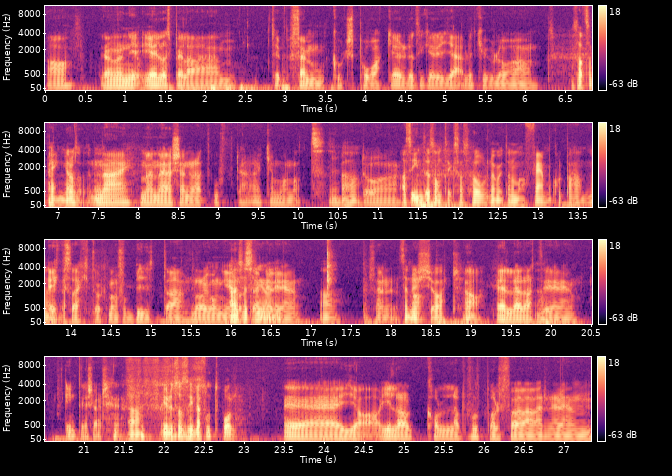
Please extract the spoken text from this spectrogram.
ja. ja, men jag, jag gillar att spela um, typ femkortspoker. Det tycker jag är jävligt kul och um, satsa pengar och så? Typ. Nej, men när jag känner att uff, det här kan vara något. Ja. Då, Alltså inte som Texas Hold'em utan de har fem kort på handen. exakt, och man får byta några gånger Ja, och sen är det. Ja. Sen, Sen är ja, det kört. ja, eller att Ja. det inte är kört. Ja. Är du så som gillar fotboll? Eh, jag gillar att kolla på fotboll för, ehm,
